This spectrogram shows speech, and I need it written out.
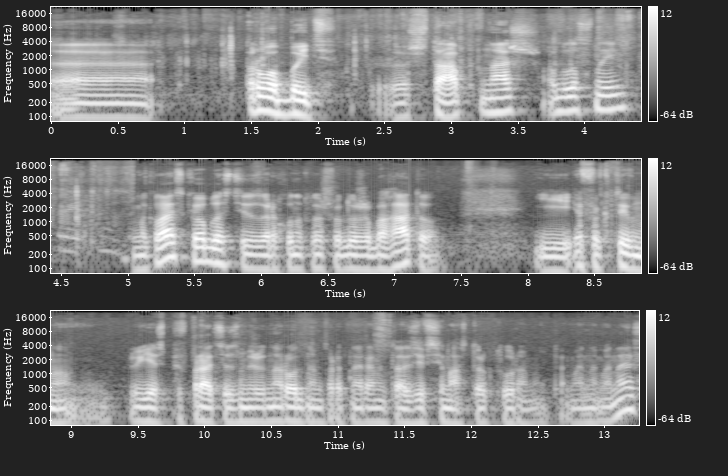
е, робить штаб наш обласний. В Миколаївській області за рахунок того, що дуже багато і ефективно є співпраця з міжнародними партнерами та зі всіма структурами там НМНС,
